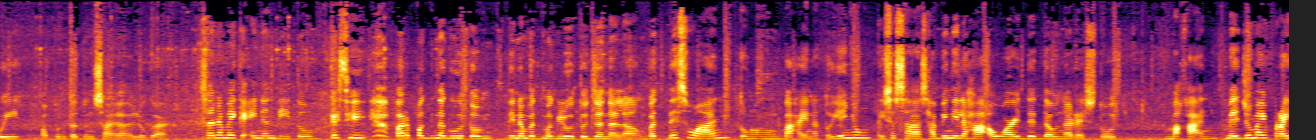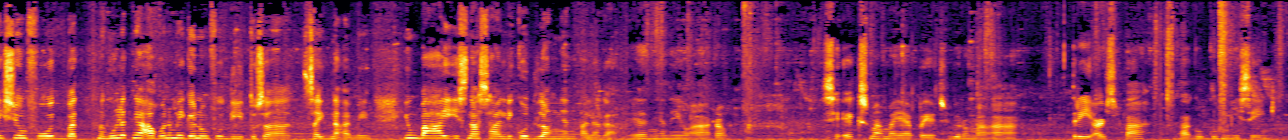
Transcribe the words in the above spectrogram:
way papunta dun sa lugar. Sana may kainan dito. Kasi para pag nagutom, tinamad magluto dyan na lang. But this one, itong bahay na to, yan yung isa sa, sabi nila ha, awarded daw na resto makan. Medyo may price yung food but nagulat nga ako na may ganung food dito sa side namin. Yung bahay is nasa likod lang yan talaga. Ayan, yan na yung araw. Si ex mamaya pa yun. Siguro mga 3 hours pa bago gumising.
